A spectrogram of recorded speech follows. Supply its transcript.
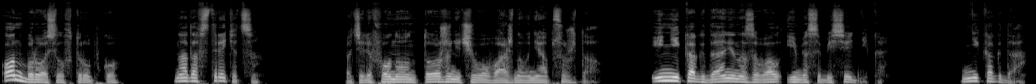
он бросил в трубку. «Надо встретиться». По телефону он тоже ничего важного не обсуждал и никогда не называл имя собеседника. Никогда.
